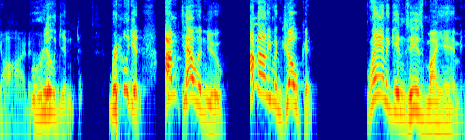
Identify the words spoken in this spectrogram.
god. Brilliant, brilliant. I'm telling you, I'm not even joking. Flanigan's is Miami,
